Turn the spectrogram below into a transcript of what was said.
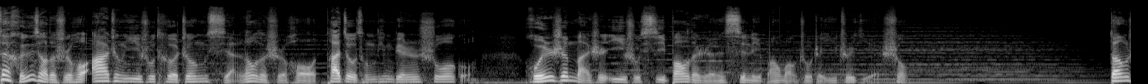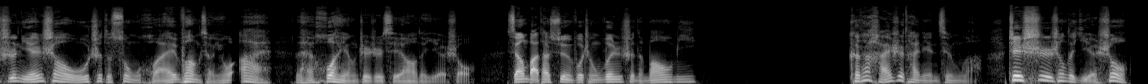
在很小的时候，阿正艺术特征显露的时候，他就曾听别人说过，浑身满是艺术细胞的人，心里往往住着一只野兽。当时年少无知的宋怀，妄想用爱来豢养这只桀骜的野兽，想把它驯服成温顺的猫咪。可他还是太年轻了，这世上的野兽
